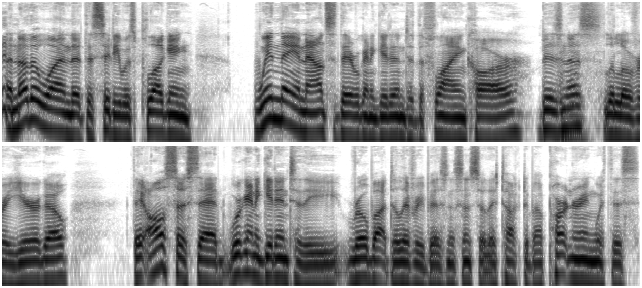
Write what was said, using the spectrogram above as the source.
Another one that the city was plugging when they announced that they were going to get into the flying car business a little over a year ago. They also said we're going to get into the robot delivery business, and so they talked about partnering with this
